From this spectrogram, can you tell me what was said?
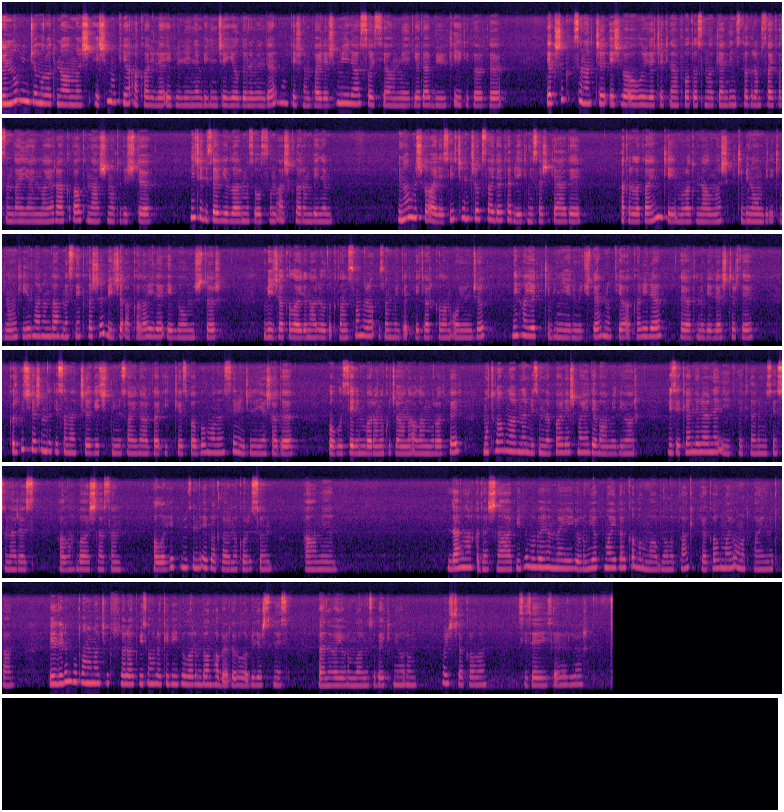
Ünlü oyuncu Murat Ünalmış, eşi Nutiye Akar ile evliliğinin birinci yıl dönümünde muhteşem paylaşımıyla sosyal medyada büyük ilgi gördü. Yakışıklı sanatçı eşi ve oğlu ile çekilen fotosunu kendi Instagram sayfasından yayınlayarak altına şu notu düştü. Nice güzel yıllarımız olsun aşklarım benim. Ünalmış ve ailesi için çok sayıda tebrik mesajı geldi. Hatırlatayım ki Murat Ünalmış 2011-2012 yıllarında meslektaşı Birce Akalay ile evli olmuştur. Birce Akalay'dan ayrıldıktan sonra uzun müddet bekar kalan oyuncu nihayet 2023'te Nutiye Akar ile hayatını birleştirdi. 43 yaşındaki sanatçı geçtiğimiz aylarda ilk kez baba sevincini yaşadı. Oğlu Selim Baran'ı kucağına alan Murat Bey, mutlu bizimle paylaşmaya devam ediyor. Bizi kendilerine iyi dileklerimizi sunarız. Allah bağışlasın. Allah hepimizin evlatlarını korusun. Amin. Değerli arkadaşlar, videomu beğenmeyi, yorum yapmayı ve kanalıma abone olup takipte kalmayı unutmayın lütfen. Bildirim butonunu açık tutarak bir sonraki videolarımdan haberdar olabilirsiniz. Ben ve yorumlarınızı bekliyorum. Hoşçakalın. Size iyi seyirler.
